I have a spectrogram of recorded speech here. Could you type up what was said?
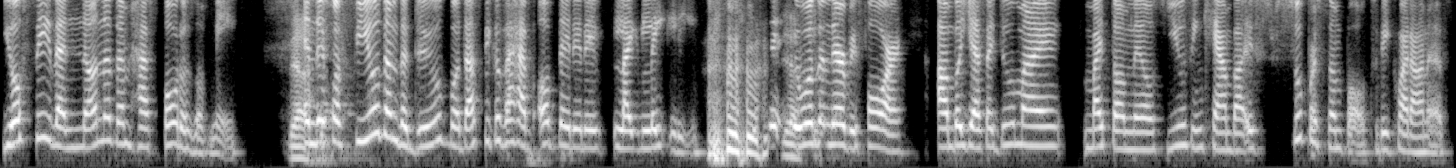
you'll see that none of them have photos of me. Yeah. And there's a few of them that do, but that's because I have updated it like lately. it, yeah. it, wasn't there before. Um, but yes, I do my my thumbnails using Canva. It's super simple, to be quite honest.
